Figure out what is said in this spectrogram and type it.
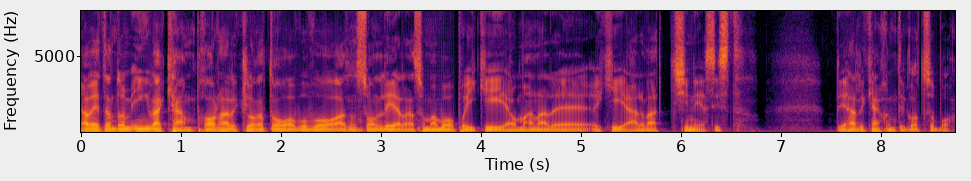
Jag vet inte om Ingvar Kamprad hade klarat av att vara en sån ledare som han var på Ikea om han hade, Ikea hade varit kinesiskt. Det hade kanske inte gått så bra.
